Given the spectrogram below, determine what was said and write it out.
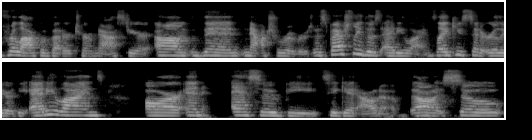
for lack of a better term, nastier um, than natural rivers, especially those eddy lines. Like you said earlier, the eddy lines are an SOB to get out of. Uh, so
